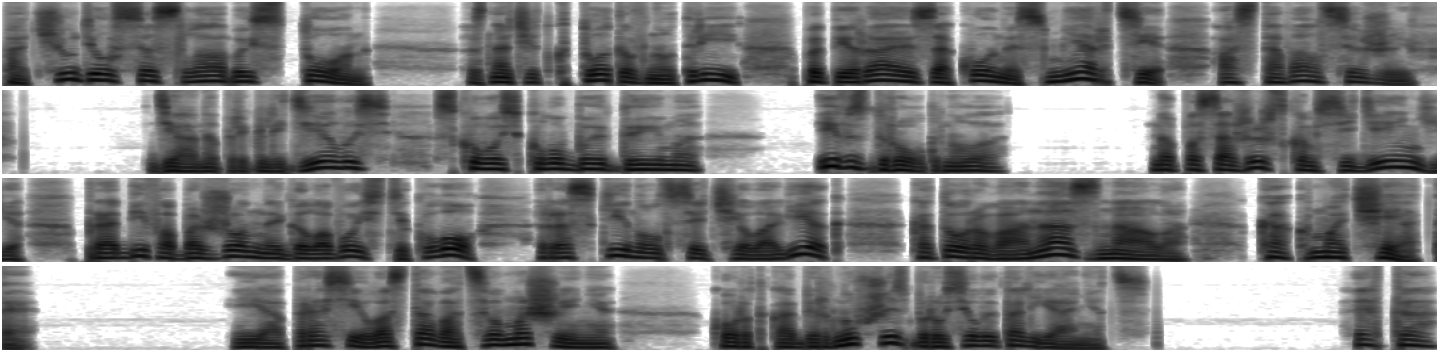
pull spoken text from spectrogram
Почудился слабый стон — Значит, кто-то внутри, попирая законы смерти, оставался жив. Диана пригляделась сквозь клубы дыма и вздрогнула. На пассажирском сиденье, пробив обожженной головой стекло, раскинулся человек, которого она знала как мачете. «Я просил оставаться в машине», — коротко обернувшись, бросил итальянец. «Это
